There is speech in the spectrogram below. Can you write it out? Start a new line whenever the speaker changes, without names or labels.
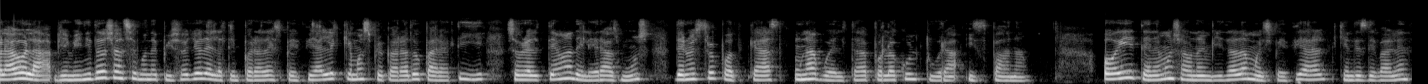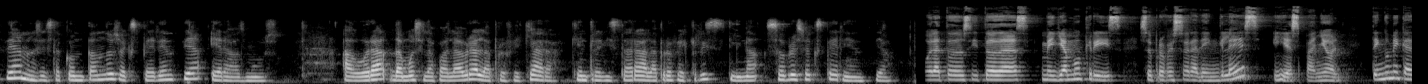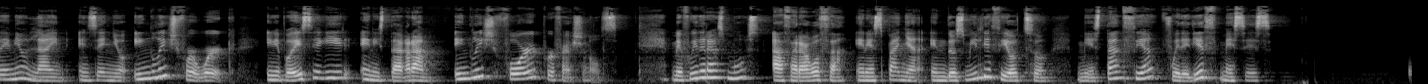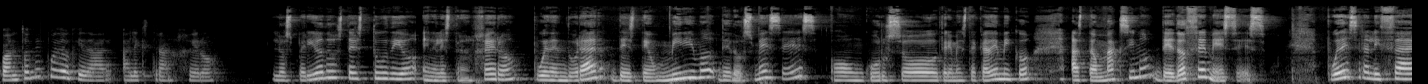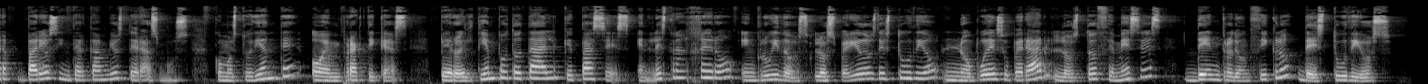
Hola, hola, bienvenidos al segundo episodio de la temporada especial que hemos preparado para ti sobre el tema del Erasmus de nuestro podcast Una vuelta por la cultura hispana. Hoy tenemos a una invitada muy especial, quien desde Valencia nos está contando su experiencia Erasmus. Ahora damos la palabra a la profe Chiara, que entrevistará a la profe Cristina sobre su experiencia.
Hola a todos y todas, me llamo Cris, soy profesora de inglés y español tengo mi academia online, enseño English for Work y me podéis seguir en Instagram, English for Professionals. Me fui de Erasmus a Zaragoza, en España, en 2018. Mi estancia fue de 10 meses.
¿Cuánto me puedo quedar al extranjero?
Los periodos de estudio en el extranjero pueden durar desde un mínimo de dos meses o un curso trimestre académico hasta un máximo de 12 meses. Puedes realizar varios intercambios de Erasmus, como estudiante o en prácticas, pero el tiempo total que pases en el extranjero, incluidos los periodos de estudio, no puede superar los 12 meses dentro de un ciclo de estudios.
